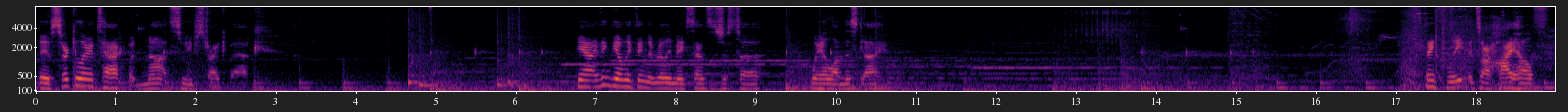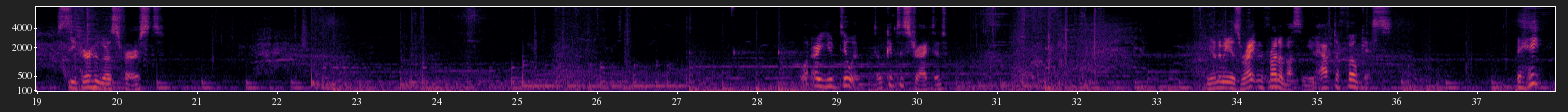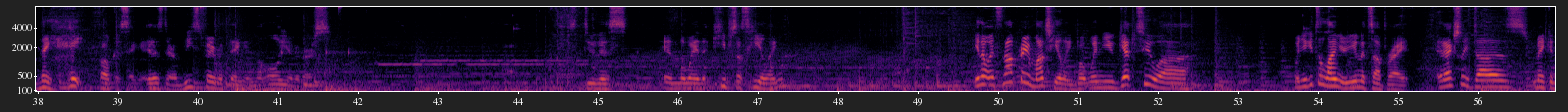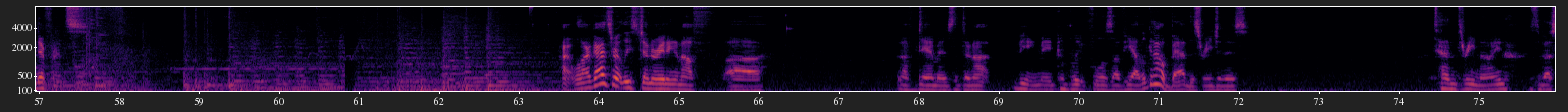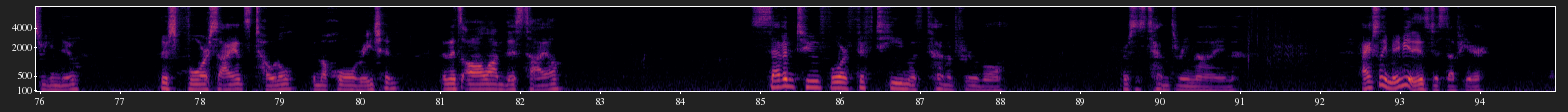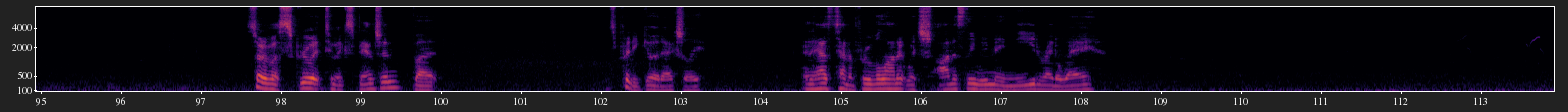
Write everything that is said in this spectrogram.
They have circular attack, but not sweep strike back. Yeah, I think the only thing that really makes sense is just to wail on this guy. Thankfully, it's our high health Seeker who goes first. What are you doing? Don't get distracted. The enemy is right in front of us and you have to focus. They hate they hate focusing. It is their least favorite thing in the whole universe. Let's do this in the way that keeps us healing. You know, it's not very much healing, but when you get to, uh... When you get to line your units up right, it actually does make a difference. Well our guys are at least generating enough, uh... Enough damage that they're not being made complete fools of. Yeah, look at how bad this region is. 1039 is the best we can do. There's four science total in the whole region, and it's all on this tile. 72415 with 10 approval versus 1039. Actually, maybe it is just up here. Sort of a screw it to expansion, but it's pretty good actually and it has 10 approval on it, which honestly we may need right away.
